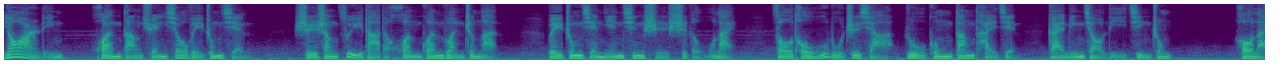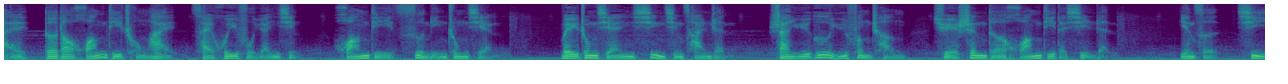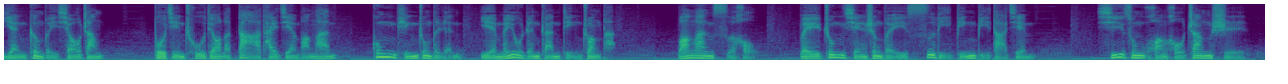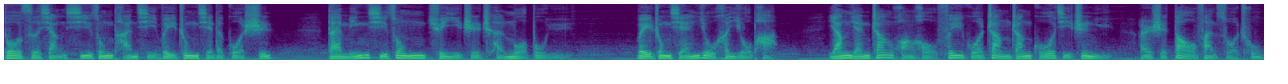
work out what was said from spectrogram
幺二零换党权消魏忠贤，史上最大的宦官乱政案。魏忠贤年轻时是个无赖，走投无路之下入宫当太监，改名叫李进忠。后来得到皇帝宠爱，才恢复原姓。皇帝赐名忠贤。魏忠贤性情残忍，善于阿谀奉承，却深得皇帝的信任，因此气焰更为嚣张。不仅除掉了大太监王安。宫廷中的人也没有人敢顶撞他。王安死后，魏忠贤升为司礼秉笔大监。熹宗皇后张氏多次向熹宗谈起魏忠贤的过失，但明熹宗却一直沉默不语。魏忠贤又恨又怕，扬言张皇后非国丈张国际之女，而是盗犯所出。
